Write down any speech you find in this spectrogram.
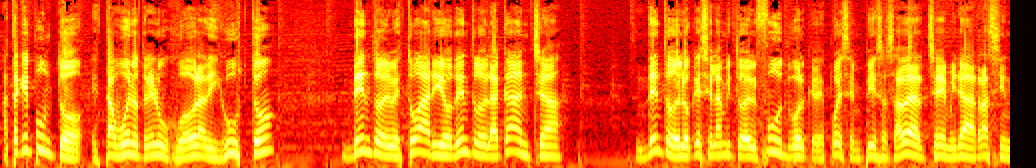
hasta qué punto está bueno tener un jugador a disgusto dentro del vestuario, dentro de la cancha, dentro de lo que es el ámbito del fútbol, que después empiezas a ver, che, mirá, Racing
